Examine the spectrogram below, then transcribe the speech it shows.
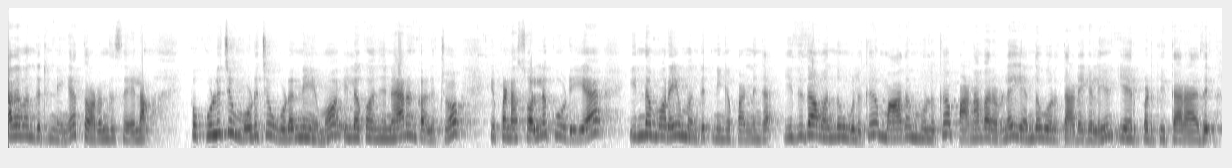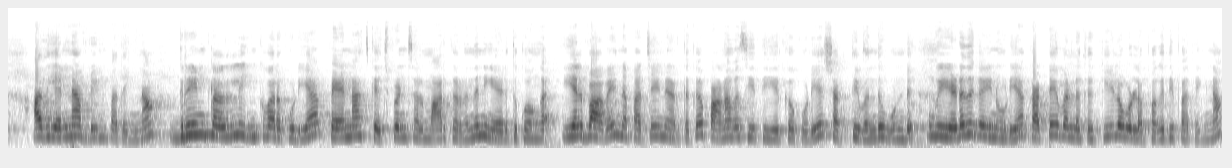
அதை வந்துட்டு நீங்கள் தொடர்ந்து செய்யலாம். இப்போ குளித்து முடித்த உடனேயுமோ இல்லை கொஞ்சம் நேரம் கழிச்சோ இப்போ நான் சொல்லக்கூடிய இந்த முறையும் வந்துட்டு நீங்கள் பண்ணுங்கள் இதுதான் வந்து உங்களுக்கு மாதம் முழுக்க பணவரவில் எந்த ஒரு தடைகளையும் ஏற்படுத்தி தராது. அது என்ன அப்படின்னு பார்த்தீங்கன்னா க்ரீன் கலரில் இங்க் வரக்கூடிய பேனா ஸ்கெச் பென்சில் மார்க்கர் வந்து நீங்கள் எடுத்துக்கோங்க. இயல்பாகவே இந்த பச்சை நேரத்துக்கு பணவசியத்தை ஈர்க்கக்கூடிய சக்தி வந்து உண்டு. உங்கள் இடது கையினுடைய கட்டை வல்லுக்கு கீழே உள்ள பகுதி பார்த்தீங்கன்னா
